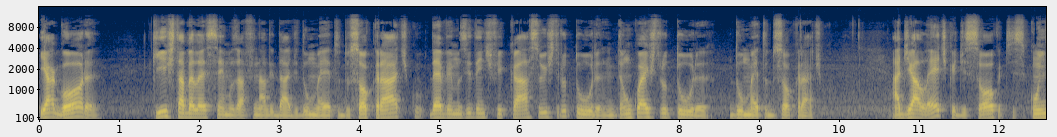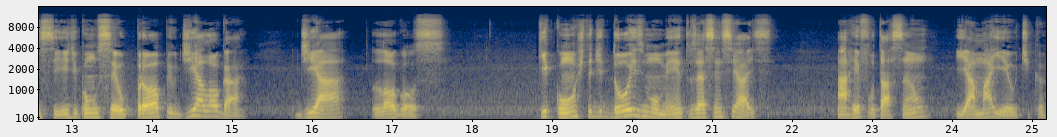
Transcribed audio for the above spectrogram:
E agora que estabelecemos a finalidade do método socrático, devemos identificar sua estrutura. Então, qual é a estrutura do método socrático? A dialética de Sócrates coincide com o seu próprio dialogar, dialogos que consta de dois momentos essenciais: a refutação e a maiêutica.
